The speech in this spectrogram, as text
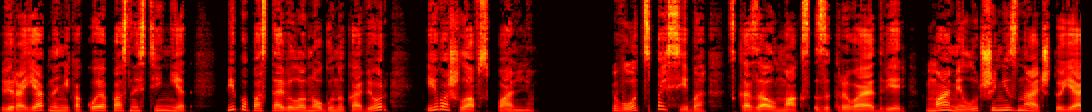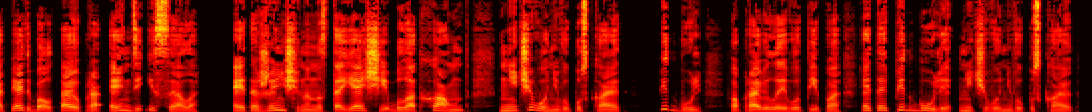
вероятно, никакой опасности нет». Пипа поставила ногу на ковер и вошла в спальню. «Вот спасибо», — сказал Макс, закрывая дверь. «Маме лучше не знать, что я опять болтаю про Энди и Села. Эта женщина — настоящий бладхаунд, ничего не выпускает». «Питбуль», — поправила его Пипа, — «это питбули ничего не выпускают».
